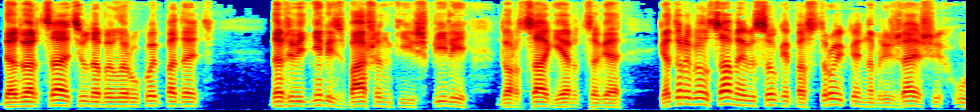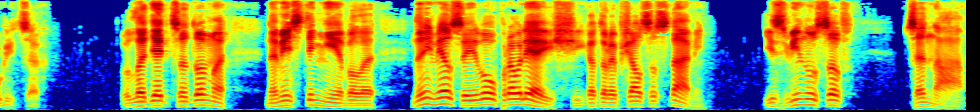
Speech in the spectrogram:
До дворца отсюда было рукой подать. Даже виднелись башенки и шпили дворца герцога, который был самой высокой постройкой на ближайших улицах. Владельца дома на месте не было, но имелся его управляющий, который общался с нами. Из минусов — цена.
